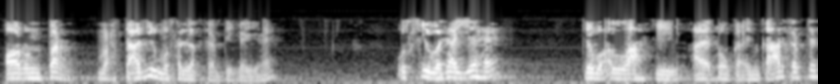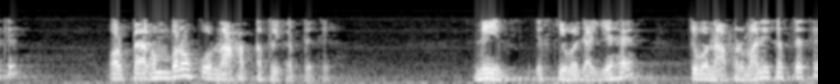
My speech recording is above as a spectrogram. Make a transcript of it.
اور ان پر محتاجی مسلط کر دی گئی ہے۔ اس کی وجہ یہ ہے کہ وہ اللہ کی آیتوں کا انکار کرتے تھے اور پیغمبروں کو ناحق قتل کرتے تھے۔ نیز اس کی وجہ یہ ہے کہ وہ نافرمانی کرتے تھے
